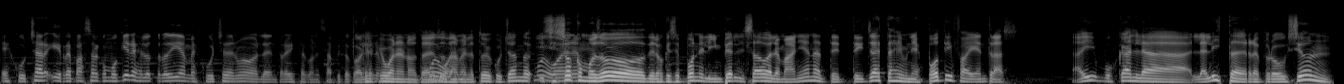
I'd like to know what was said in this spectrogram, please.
escuchar y repasar como quieras. El otro día me escuché de nuevo la entrevista con el Zapito Qué, Colino. qué buena nota, Muy eso buena. también lo estoy escuchando. Muy y si buena. sos como yo, de los que se pone limpiar el sábado a la mañana, te, te- ya estás en Spotify, entras. Ahí buscas la, la lista de reproducción,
